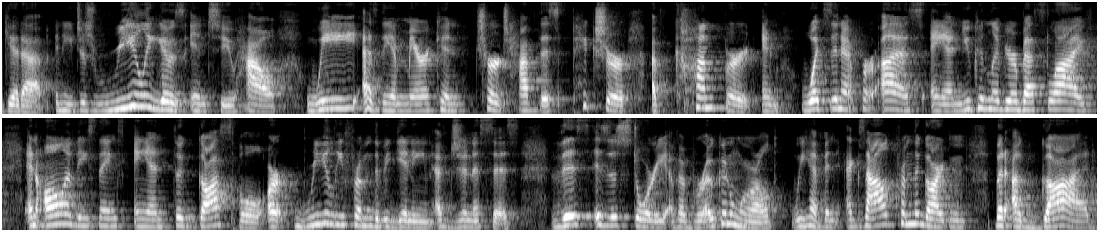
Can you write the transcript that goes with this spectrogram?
get up. And he just really goes into how we as the American church have this picture of comfort and what's in it for us and you can live your best life and all of these things. And the gospel are really from the beginning of Genesis. This is a story of a broken world. We have been exiled from the garden, but a God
